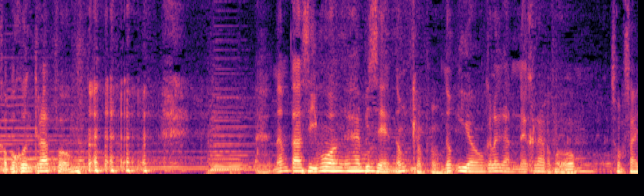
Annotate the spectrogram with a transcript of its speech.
ขอบพระคุณครับผม น้ำตาสีม่วงนะครับพิเศษน้องครับผม น้องเอียวก็แล้วกันนะครับผม สงสัย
